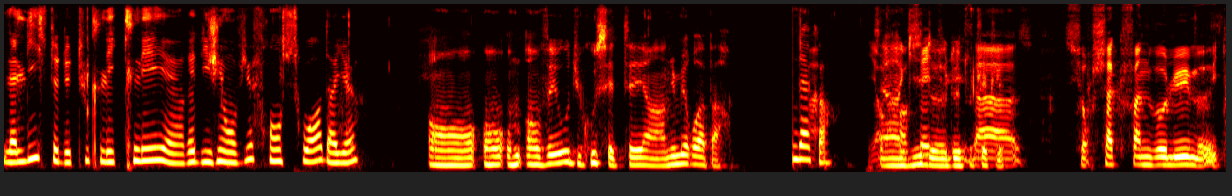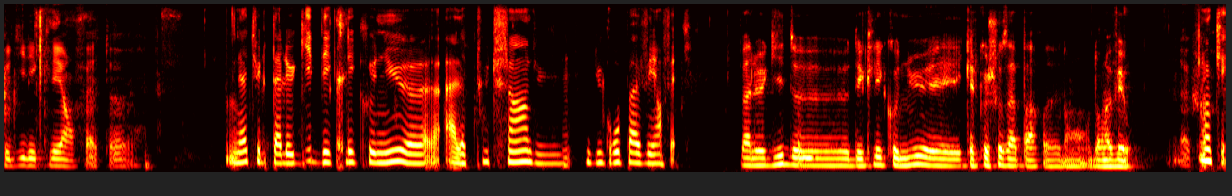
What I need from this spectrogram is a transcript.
la liste de toutes les clés euh, rédigées en vieux François d'ailleurs. En, en, en, VO, du coup, c'était un numéro à part. D'accord. C'est un guide de toutes les clés sur chaque fin de volume, euh, il te dit les clés en fait. Euh. Là, tu as le guide des clés connues euh, à la toute fin du, mm. du gros pavé en fait. Bah, le guide des clés connues est quelque chose à part dans, dans, la VO. Ok.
